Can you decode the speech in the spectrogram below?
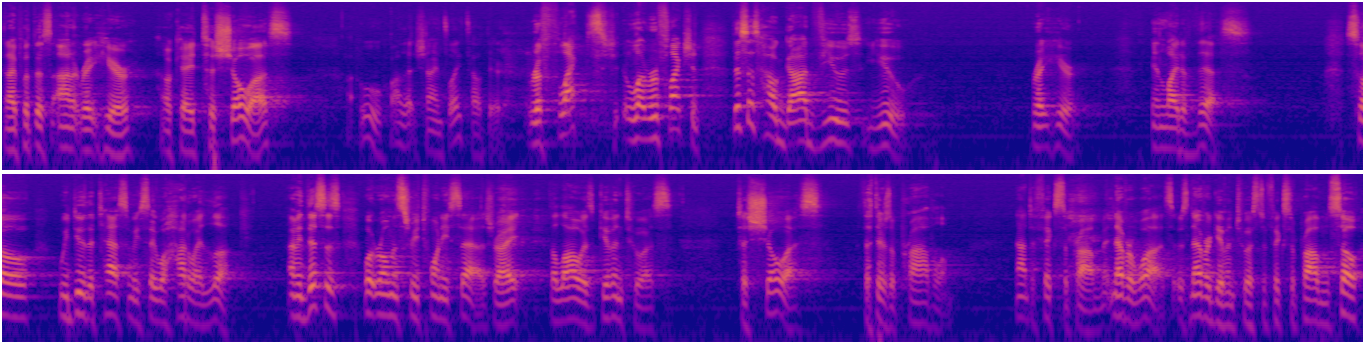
and I put this on it right here, okay, to show us Ooh, wow, that shines lights out there. Reflects, reflection. This is how God views you, right here, in light of this. So we do the test and we say, well, how do I look? I mean, this is what Romans 3.20 says, right? The law was given to us to show us that there's a problem, not to fix the problem. It never was. It was never given to us to fix the problem. So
